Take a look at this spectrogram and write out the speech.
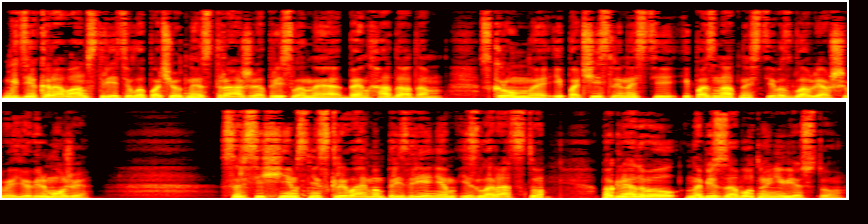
где караван встретила почетная стража, присланная Бен-Хададом, скромная и по численности, и по знатности возглавлявшего ее вельможи, Сарсихим с нескрываемым презрением и злорадством поглядывал на беззаботную невесту.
